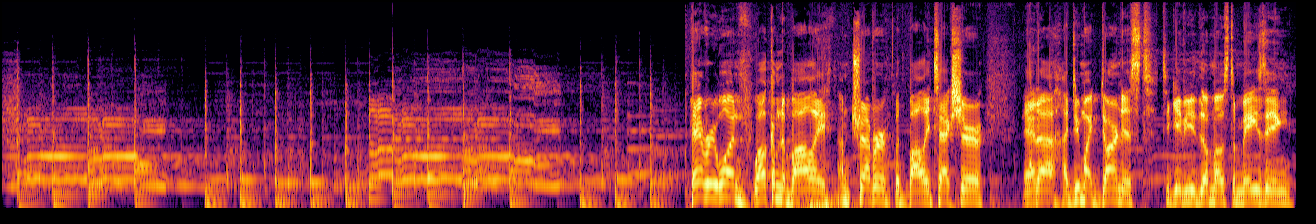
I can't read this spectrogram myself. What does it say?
Hey everyone, welcome to Bali. I'm Trevor with Balitecture, and uh, I do my darndest to give you the most amazing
